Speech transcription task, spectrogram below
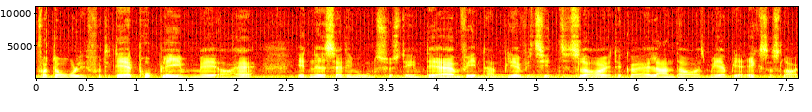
for dårlig, for det er et problem med at have et nedsat immunsystem. Det er, om vinteren bliver vi tit sløje, det gør alle andre også, men jeg bliver ekstra sløj.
